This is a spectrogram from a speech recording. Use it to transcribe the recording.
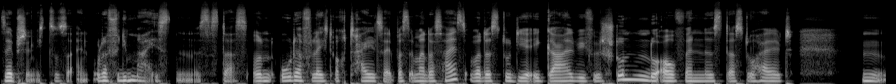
selbstständig zu sein. Oder für die meisten ist es das. Und, oder vielleicht auch Teilzeit, was immer das heißt, aber dass du dir, egal wie viele Stunden du aufwendest, dass du halt ein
